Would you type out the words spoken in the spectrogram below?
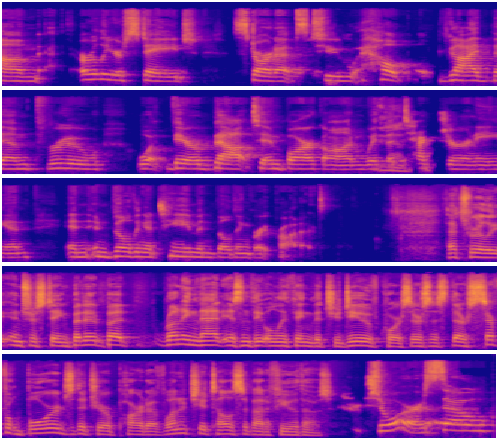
um, earlier stage startups to help guide them through what they're about to embark on with yeah. a tech journey and, and and building a team and building great products. That's really interesting, but it, but running that isn't the only thing that you do. Of course, there's this, there's several boards that you're a part of. Why don't you tell us about a few of those? Sure. So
